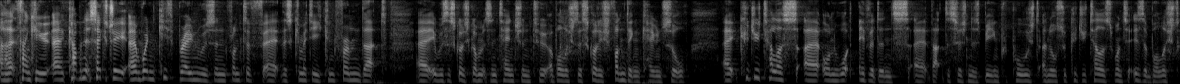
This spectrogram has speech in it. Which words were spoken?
Uh, thank you. Uh, Cabinet Secretary, uh, when Keith Brown was in front of uh, this committee, confirmed that uh, it was the Scottish Government's intention to abolish the Scottish Funding Council. Uh, could you tell us uh, on what evidence uh, that decision is being proposed and also could you tell us once it is abolished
